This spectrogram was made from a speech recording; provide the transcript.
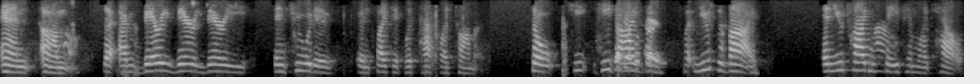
and um, that I'm very very very intuitive and psychic with past life trauma. So he he died, but, but you survived, and you tried to Wow. save him like hell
